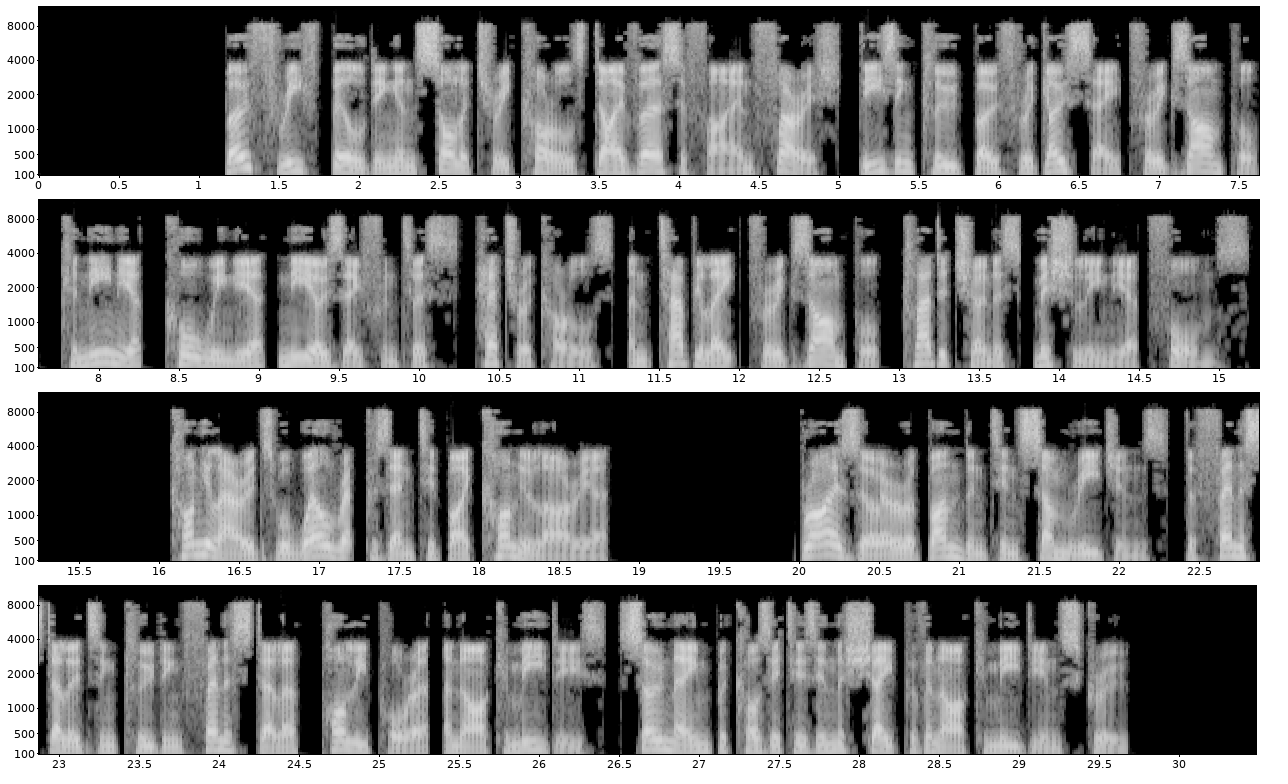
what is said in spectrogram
Both reef-building and solitary corals diversify and flourish, these include both rugosae for example, Caninia, Corwenia, Neozaphrentis, heterocorals, and tabulate for example, Cladochonis, Michelinia forms. Conularids were well represented by Conularia. Bryozoa are abundant in some regions, the fenestellids including Fenestella, Polypora, and Archimedes, so named because it is in the shape of an Archimedean screw.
